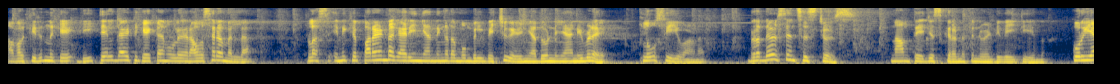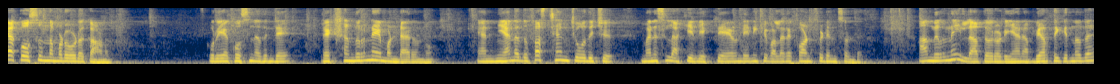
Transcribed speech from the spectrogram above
അവർക്കിരുന്ന് കേ ഡീറ്റെയിൽഡായിട്ട് കേൾക്കാനുള്ള ഒരു അവസരമല്ല. പ്ലസ് എനിക്ക് പറയേണ്ട കാര്യം ഞാൻ നിങ്ങളുടെ മുമ്പിൽ വെച്ചു കഴിഞ്ഞു അതുകൊണ്ട് ഞാൻ ഇവിടെ ക്ലോസ് ചെയ്യുവാണ്. ബ്രദേഴ്സ് ആൻഡ് സിസ്റ്റേഴ്സ് നാം തേജസ് കിരണത്തിന് വേണ്ടി വെയിറ്റ് ചെയ്യുന്നു. കുറിയാക്കോസും നമ്മുടെ കൂടെ കാണും. കുറിയാക്കോസിന് അതിന്റെ രക്ഷാനിർണയമുണ്ടായിരുന്നു ഞാൻ ഞാനത് ഫസ്റ്റ് ഹാൻഡ് ചോദിച്ച് മനസ്സിലാക്കിയ വ്യക്തിയായതുകൊണ്ട് എനിക്ക് വളരെ കോൺഫിഡൻസ് ഉണ്ട്. ആ നിർണയം ഇല്ലാത്തവരോട് ഞാൻ അഭ്യർത്ഥിക്കുന്നത്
